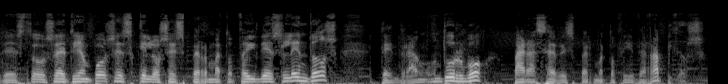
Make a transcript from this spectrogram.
de estos eh, tiempos es que los espermatozoides lentos tendrán un turbo para ser espermatozoides rápidos.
